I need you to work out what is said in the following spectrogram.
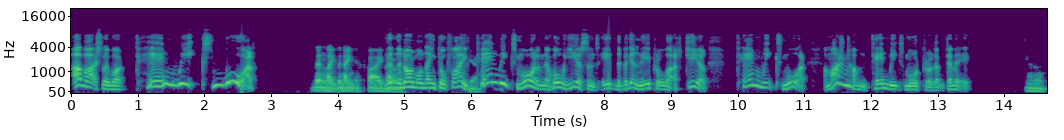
I've, I've actually worked 10 weeks more than like the nine to five. Than hours. the normal nine to five. Yeah. 10 weeks more in the whole year since the beginning of April last year. 10 weeks more. Imagine having 10 weeks more productivity. I know.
